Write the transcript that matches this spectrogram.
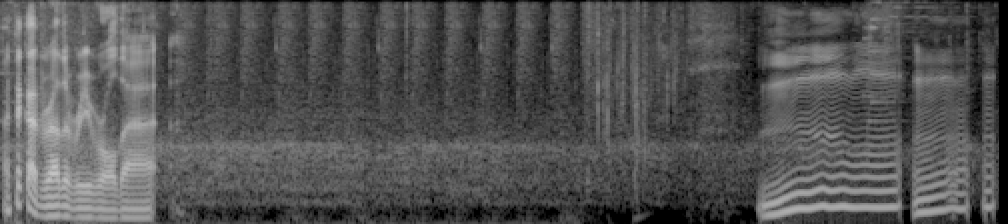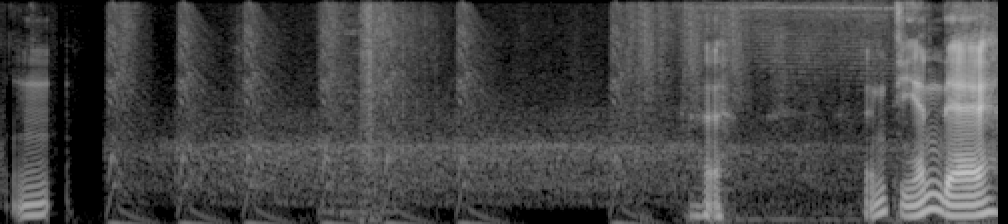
I think I'd rather re-roll that. Mm, mm, mm. Entiende.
